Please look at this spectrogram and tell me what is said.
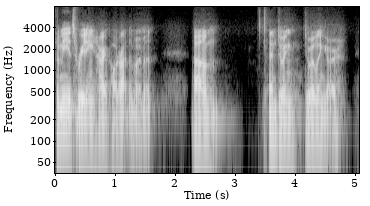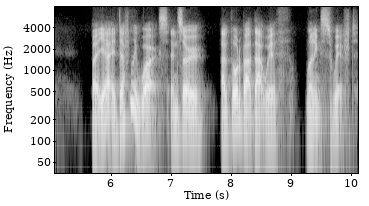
For me, it's reading Harry Potter at the moment, um, and doing Duolingo. But yeah, it definitely works. And so I've thought about that with learning Swift.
